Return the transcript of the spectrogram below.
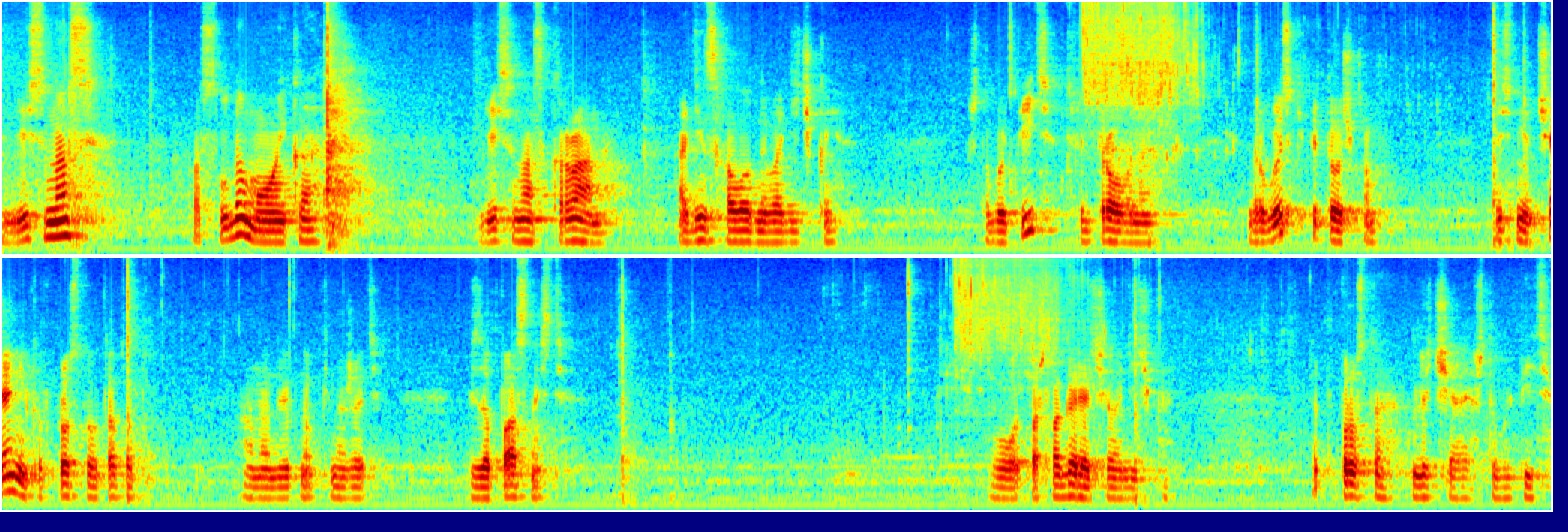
Здесь у нас посудомойка. Здесь у нас кран. Один с холодной водичкой, чтобы пить, фильтрованную. Другой с кипяточком. Здесь нет чайников, просто вот так вот. А, на две кнопки нажать. Безопасность. Вот, пошла горячая водичка. Это просто для чая, чтобы пить.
